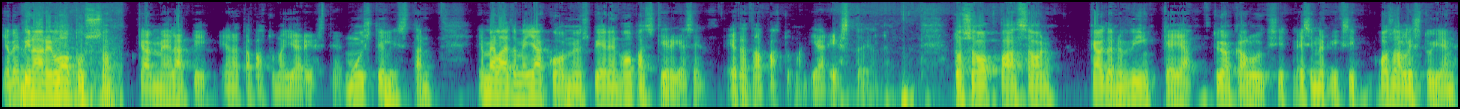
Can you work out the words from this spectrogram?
Ja webinaarin lopussa käymme läpi etätapahtuman järjestäjän muistilistan ja me laitamme jakoon myös pienen opaskirjasen etätapahtuman järjestäjälle. Tuossa oppaassa on käytännön vinkkejä työkaluiksi esimerkiksi osallistujien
